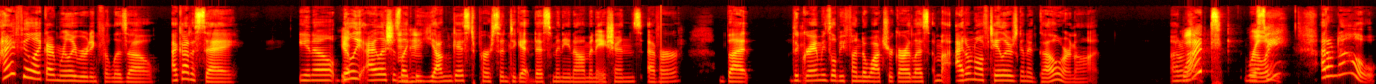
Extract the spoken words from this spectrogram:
I feel like I'm really rooting for Lizzo. I gotta say, you know, Yep. Billie Eilish is like the Mhm. youngest person to get this many nominations ever, but the Grammys will be fun to watch regardless. I don't know if Taylor's gonna go or not. I don't know. What? We'll really? see. I don't know.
